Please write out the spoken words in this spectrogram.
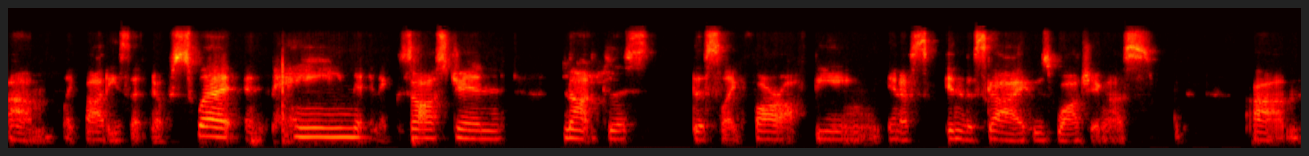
um, like bodies that know sweat and pain and exhaustion, not just this like far off being in us in the sky who's watching us. Um,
